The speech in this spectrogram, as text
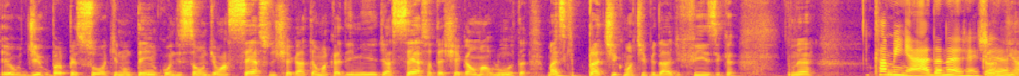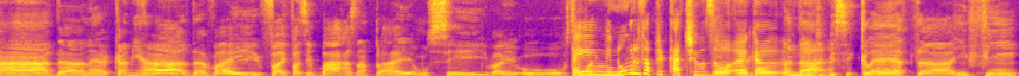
eu digo para a pessoa que não tem condição de um acesso de chegar até uma academia, de acesso até chegar a uma luta, mas que pratica uma atividade física, né? Caminhada, né, gente? Caminhada, né? Caminhada, vai, vai fazer barras na praia, eu não sei, vai... Ou, ou Tem pode... inúmeros aplicativos... Eu, eu, andar de bicicleta, enfim...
